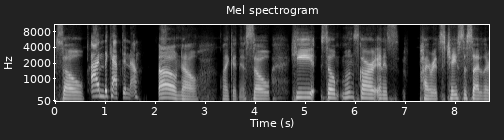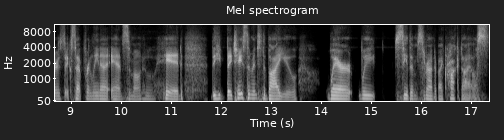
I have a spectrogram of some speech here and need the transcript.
So, I'm the captain now. oh no, my goodness. So he, so Moonscar and his pirates chased the settlers, except for Lena and Simone, who hid. They, they chased them into the bayou, where we see them surrounded by crocodiles,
